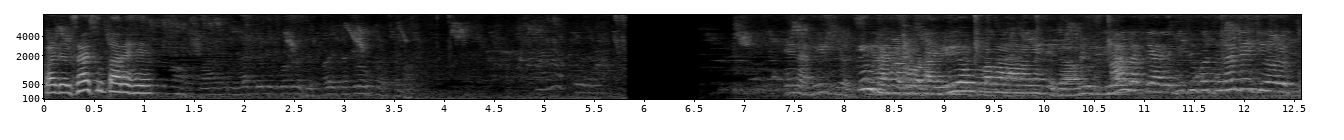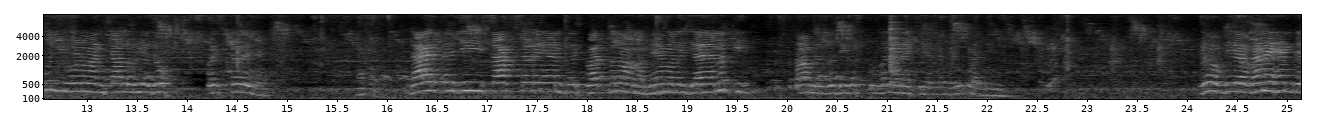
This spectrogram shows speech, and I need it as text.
કાજલ સાસ ઉતારે છે હાલ અત્યારે બીજું બધું રાંધે જી હવે પૂજી વણવાનું ચાલુ રહે જો પછી કરે જાય. દાળ કજી શાક સડે છે ને પછી ભાત બનાવવાના. મહેમાન જ્યાં નથી. તો આપણે બધી વસ્તુ બનાવી નાખી એટલે ઉપાડી જો બે ભણે હે ને બે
